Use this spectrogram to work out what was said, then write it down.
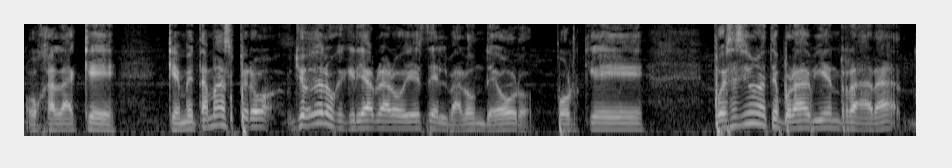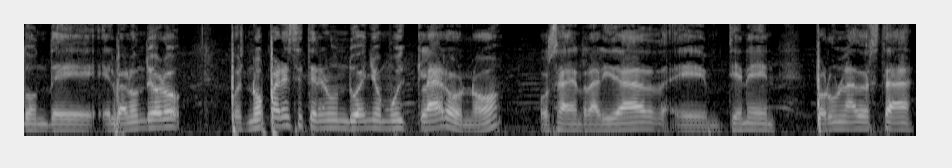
ojalá que, que meta más, pero yo de lo que quería hablar hoy es del balón de oro, porque pues ha sido una temporada bien rara donde el balón de oro pues no parece tener un dueño muy claro, ¿no? O sea, en realidad eh, tienen, por un lado está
